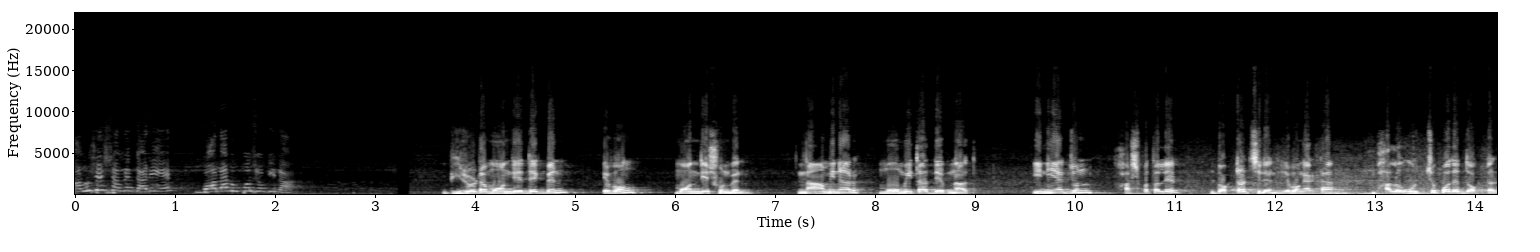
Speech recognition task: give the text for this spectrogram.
মানুষের সামনে দাঁড়িয়ে বলার উপযোগী না। ভিডিওটা মন দিয়ে দেখবেন এবং মন দিয়ে শুনবেন। নাম ইনার মৌমিতা দেবনাথ। ইনি একজন হাসপাতালের ডক্টর ছিলেন এবং একটা ভালো উচ্চ পদের ডক্টর।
